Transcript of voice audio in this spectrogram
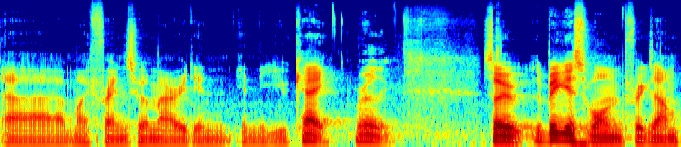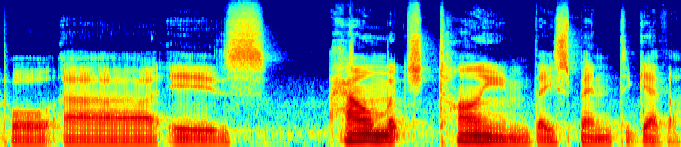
uh, my friends who are married in, in the UK. Really? So the biggest one, for example, uh, is how much time they spend together.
